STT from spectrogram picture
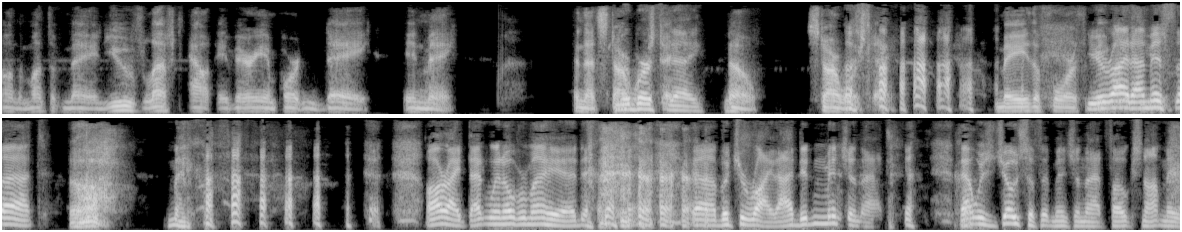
on the month of May, and you've left out a very important day in May. And that's Star Your Wars birthday. Day. No, Star Wars Day. May the 4th. You're right. I missed that. Ugh. All right, that went over my head. uh, but you're right. I didn't mention that. that was Joseph that mentioned that, folks, not me.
